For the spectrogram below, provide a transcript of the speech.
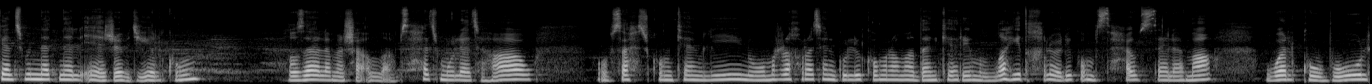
كنتمنى تنال الإعجاب ديالكم. غزالة ما شاء الله. بصحة مولاتها وبصحتكم كاملين. ومرة أخرى تنقول لكم رمضان كريم. الله يدخلو عليكم بالصحة والسلامة والقبول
